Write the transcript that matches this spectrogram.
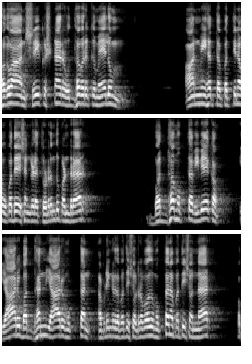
பகவான் ஸ்ரீகிருஷ்ணர் உத்தவருக்கு மேலும் ஆன்மீகத்தை பற்றின உபதேசங்களை தொடர்ந்து பண்ணுறார் பத்த முக்த விவேகம். யார் பத்தன் யார் முக்தன் அப்படிங்கிறத பற்றி சொல்கிற போது முக்தனை பற்றி சொன்னார். இப்போ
